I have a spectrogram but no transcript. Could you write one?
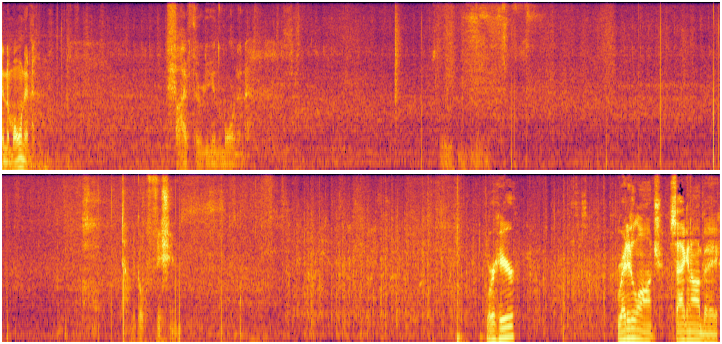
in the morning. 5.30 in the morning. Time to go fishing. We're here, ready to launch Saginaw Bay.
